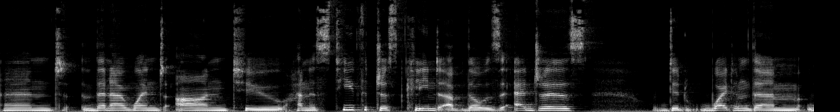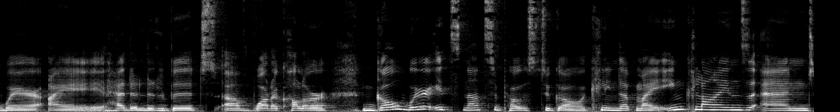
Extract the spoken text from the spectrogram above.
and then I went on to Hannes' teeth, just cleaned up those edges, did whiten them where I had a little bit of watercolor go where it's not supposed to go. I cleaned up my ink lines and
